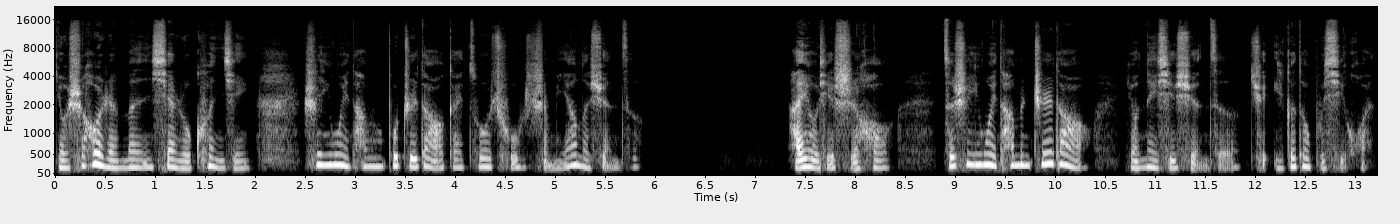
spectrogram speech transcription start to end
有时候人们陷入困境，是因为他们不知道该做出什么样的选择；还有些时候，则是因为他们知道有那些选择，却一个都不喜欢。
